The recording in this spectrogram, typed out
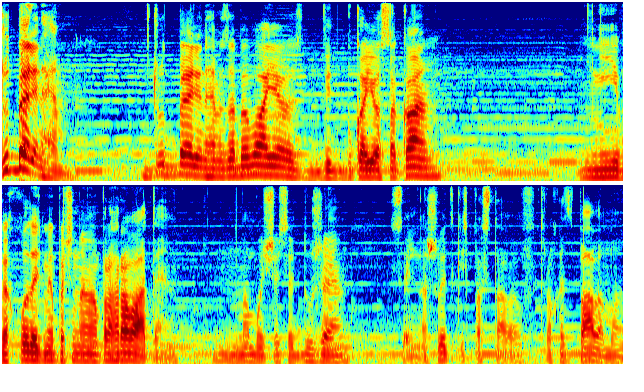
Джуд Белінгем. Джуд Белінгем забиває від Букайо Сака. І виходить, ми починаємо програвати. Мабуть, щось дуже сильно швидкість поставив, трохи збавимо.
